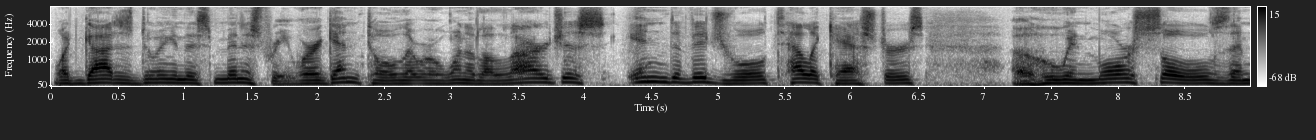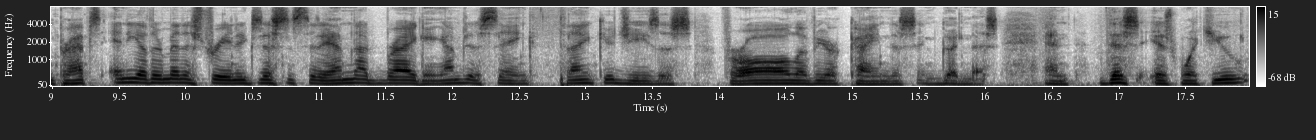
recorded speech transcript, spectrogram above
what God is doing in this ministry. We're again told that we're one of the largest individual telecasters uh, who win more souls than perhaps any other ministry in existence today. I'm not bragging, I'm just saying thank you, Jesus, for all of your kindness and goodness. And this is what you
